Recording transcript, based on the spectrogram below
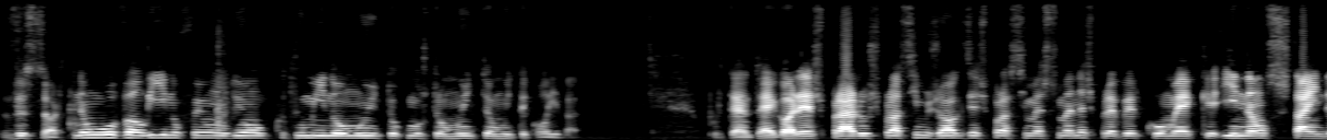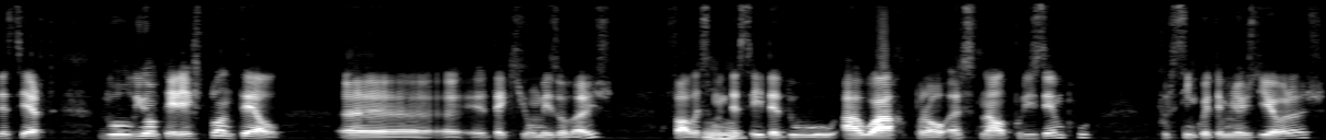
de sorte. Não houve ali, não foi um Leão que dominou muito ou que mostrou muita, muita qualidade. Portanto, é agora é esperar os próximos jogos e as próximas semanas para ver como é que, e não se está ainda certo do Leão ter este plantel uh, daqui a um mês ou dois, Fala-se uhum. muito da saída do Awar para o Arsenal, por exemplo, por 50 milhões de euros.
